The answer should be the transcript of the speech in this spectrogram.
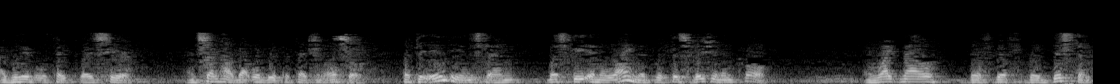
I believe it will take place here. And somehow that will be a protection also. But the Indians then must be in alignment with this vision and call. And right now, they're, they're, they're distant.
